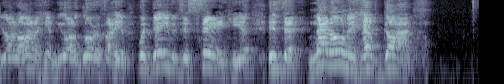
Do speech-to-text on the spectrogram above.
You ought to honor him. You ought to glorify him. What David is saying here is that not only have God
